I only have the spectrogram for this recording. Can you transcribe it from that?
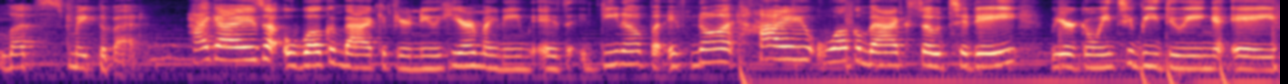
let's make the bed. Hi guys, welcome back. If you're new here, my name is Dina, but if not, hi, welcome back. So today we are going to be doing a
